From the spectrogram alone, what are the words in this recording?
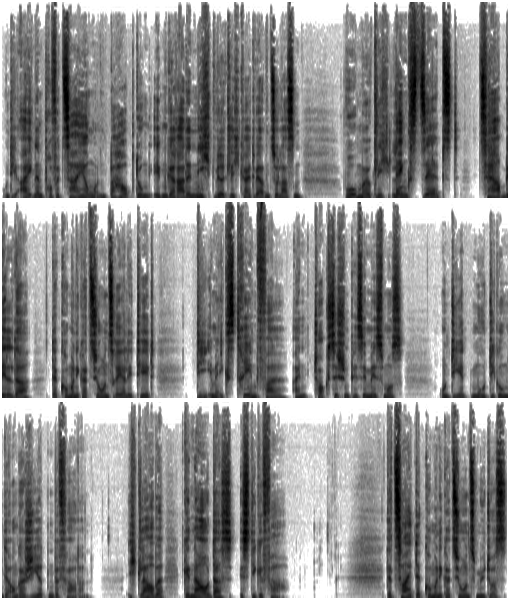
und die eigenen Prophezeiungen und Behauptungen eben gerade nicht Wirklichkeit werden zu lassen, womöglich längst selbst Zerrbilder der Kommunikationsrealität, die im Extremfall einen toxischen Pessimismus und die Entmutigung der Engagierten befördern. Ich glaube, genau das ist die Gefahr. Der zweite Kommunikationsmythos,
